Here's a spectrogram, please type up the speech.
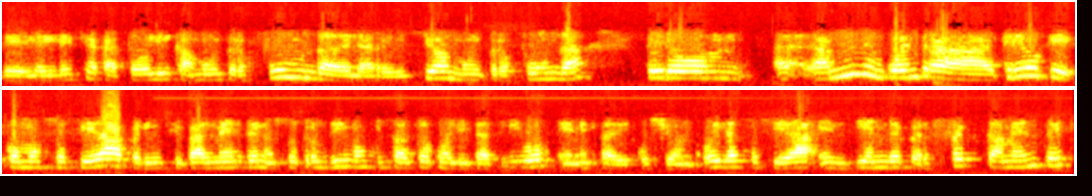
de, la Iglesia Católica muy profunda, de la religión muy profunda, pero mm, a, mí me encuentra, creo que como sociedad principalmente nosotros dimos un salto cualitativo en esta discusión. Hoy la sociedad entiende perfectamente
